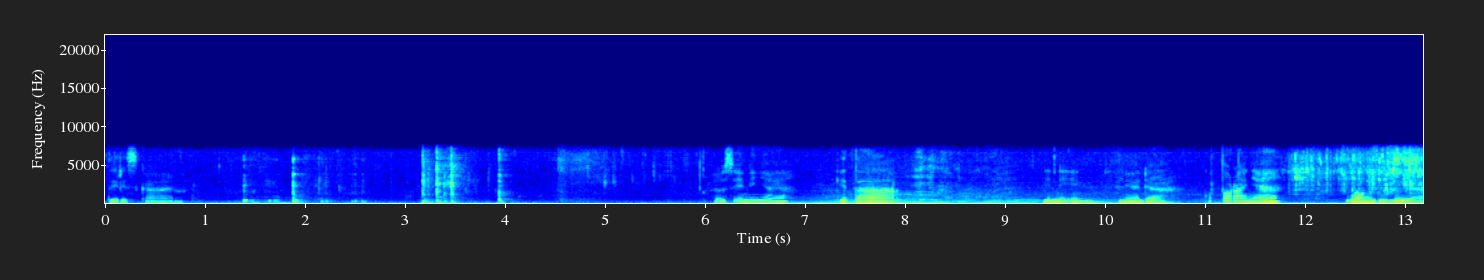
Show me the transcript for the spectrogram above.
tiriskan terus ininya kita iniin. Ini ada kotorannya. Buang dulu ya.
